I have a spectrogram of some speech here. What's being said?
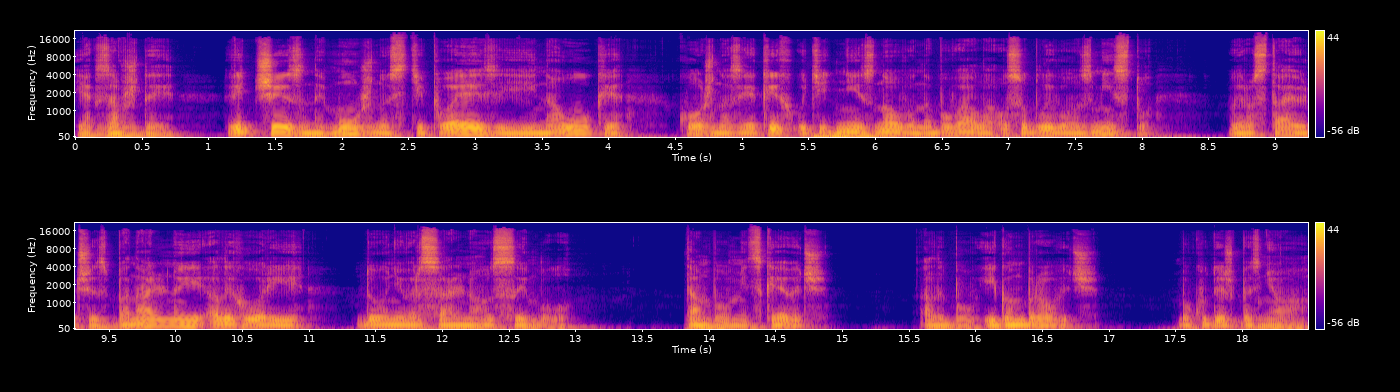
як завжди, вітчизни, мужності, поезії і науки, кожна з яких у ті дні знову набувала особливого змісту, виростаючи з банальної алегорії до універсального символу. Там був Міцкевич але був і Гомбрович, бо куди ж без нього?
